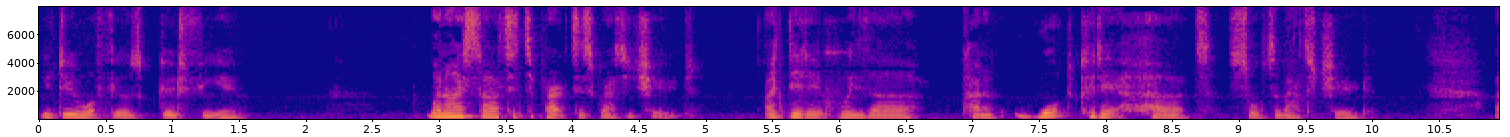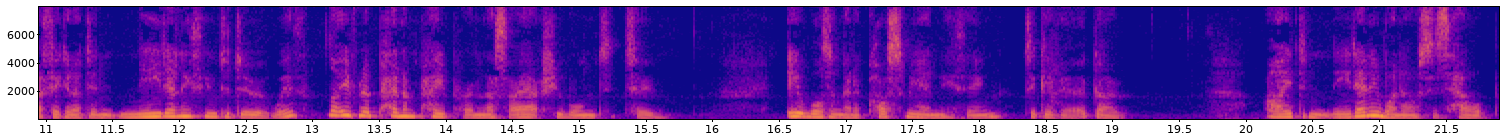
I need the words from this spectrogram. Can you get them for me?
you do what feels good for you. When I started to practice gratitude, I did it with a kind of what could it hurt sort of attitude. I figured I didn't need anything to do it with, not even a pen and paper unless I actually wanted to. It wasn't going to cost me anything to give it a go. I didn't need anyone else's help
